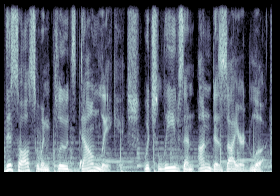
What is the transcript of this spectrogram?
This also includes down leakage, which leaves an undesired look.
